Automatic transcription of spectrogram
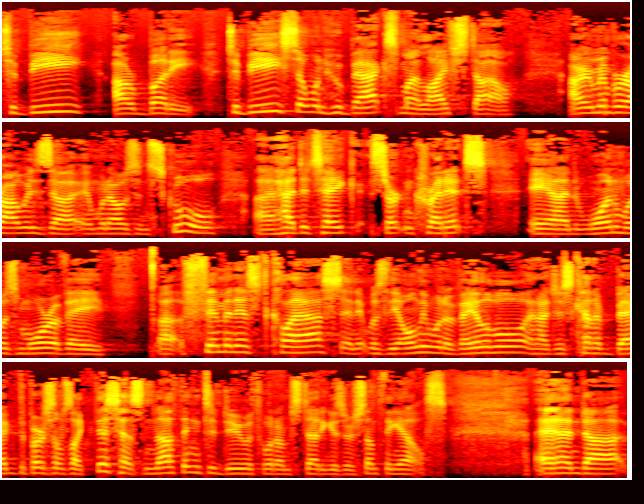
to be our buddy, to be someone who backs my lifestyle, I remember I was, uh, and when I was in school, I had to take certain credits, and one was more of a uh, feminist class, and it was the only one available. And I just kind of begged the person, I was like, this has nothing to do with what I'm studying. Is there something else? And uh,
